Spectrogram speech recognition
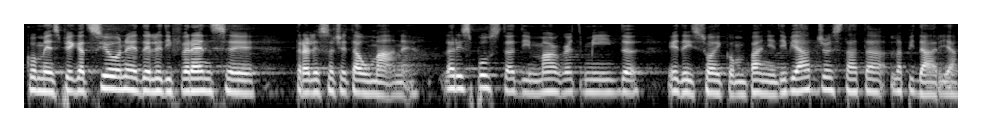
come spiegazione delle differenze tra le società umane? La risposta di Margaret Mead e dei suoi compagni di viaggio è stata lapidaria.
